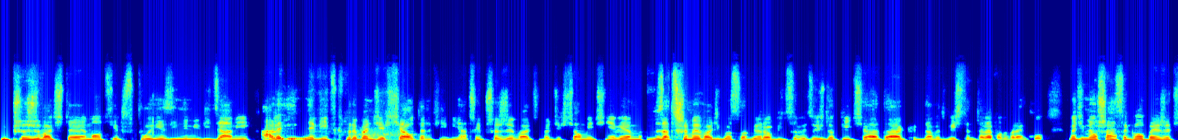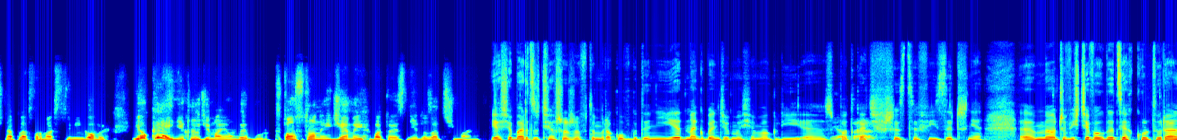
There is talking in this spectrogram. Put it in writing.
i przeżywać te emocje wspólnie z innymi widzami, ale inny widz, który będzie chciał ten film inaczej przeżywać, będzie chciał mieć, nie wiem, zatrzymywać go sobie, robić sobie coś do picia, tak, nawet mieć ten telefon w ręku, będzie miał szansę go obejrzeć na platformach streamingowych. I okej, okay, niech ludzie mają wybór. W tą stronę idziemy i chyba to jest nie do zatrzymania. Ja się bardzo cieszę, że w tym roku w Gdyni jednak będziemy się mogli e, spotkać ja wszyscy fizycznie. E, my oczywiście w audycjach kulturalnych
